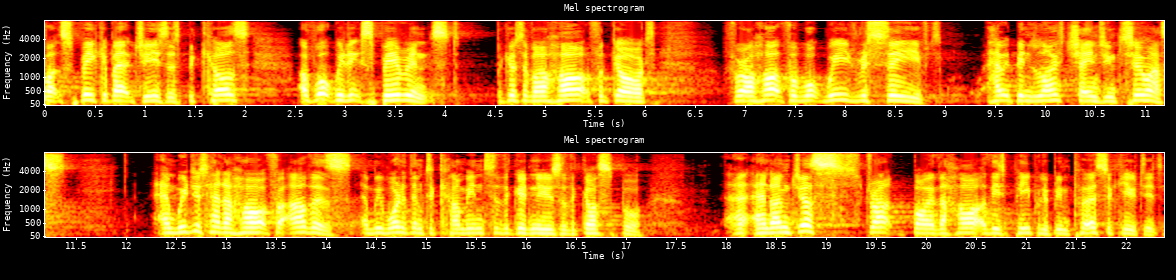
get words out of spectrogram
but speak about Jesus because of what we'd experienced, because of our heart for God for our heart for what we'd received, how it'd been life changing to us. And we just had a heart for others, and we wanted them to come into the good news of the gospel. And I'm just struck by the heart of these people who've been persecuted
